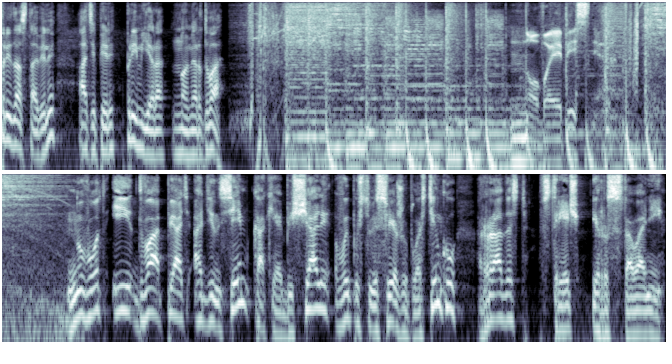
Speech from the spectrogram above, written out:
предоставили. А теперь премьера номер два. Новая песня. Ну вот и 2517, как и обещали, выпустили свежую пластинку «Радость встреч и расставаний».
